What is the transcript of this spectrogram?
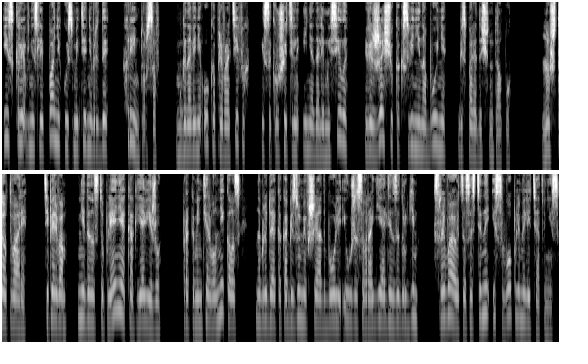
искры внесли панику и смятение в ряды хримтурсов, в мгновение ока превратив их из сокрушительной и неодолимой силы визжащую, как свиньи на бойне, беспорядочную толпу. «Ну что, твари, теперь вам не до наступления, как я вижу», прокомментировал Николас, наблюдая, как обезумевшие от боли и ужаса враги один за другим срываются со стены и с воплями летят вниз.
